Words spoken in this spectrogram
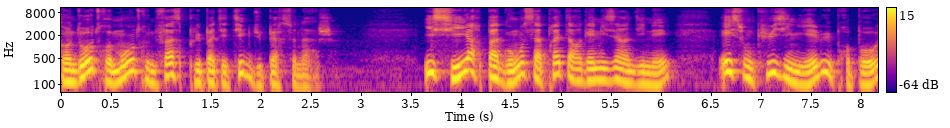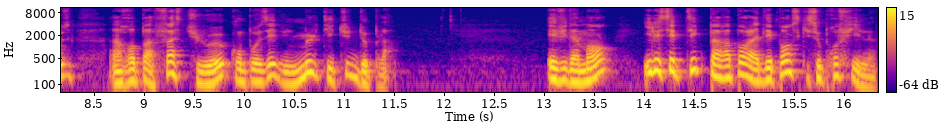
quand d'autres montrent une face plus pathétique du personnage. Ici, Harpagon s'apprête à organiser un dîner et son cuisinier lui propose un repas fastueux composé d'une multitude de plats. Évidemment, il est sceptique par rapport à la dépense qui se profile.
